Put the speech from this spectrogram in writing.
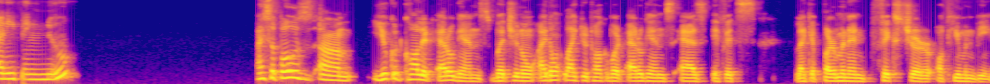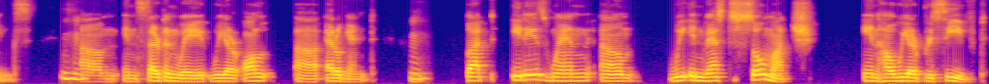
anything new? I suppose um, you could call it arrogance, but you know, I don't like to talk about arrogance as if it's like a permanent fixture of human beings. Mm-hmm. Um, in certain way, we are all uh, arrogant, mm-hmm. but it is when um, we invest so much in how we are perceived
